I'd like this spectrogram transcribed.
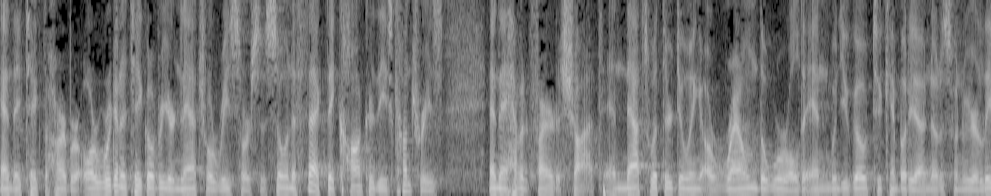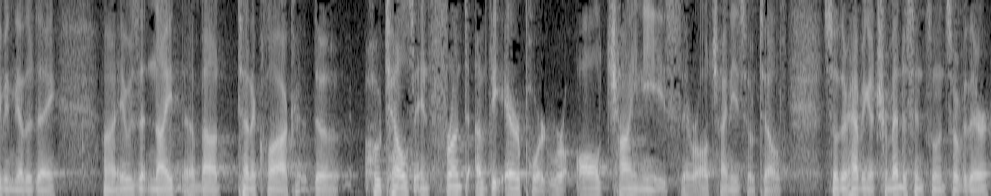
And they take the harbor, or we're going to take over your natural resources. So in effect, they conquer these countries and they haven't fired a shot. And that's what they're doing around the world. And when you go to Cambodia, I noticed when we were leaving the other day, uh, it was at night, about 10 o'clock, the hotels in front of the airport were all Chinese. They were all Chinese hotels. So they're having a tremendous influence over there.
